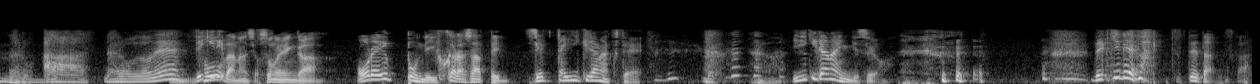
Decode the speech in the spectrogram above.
なるほど。ああ、なるほどね。できればなんですよ、その辺が。俺一本で行くからさって絶対言い切らなくて。言い切らないんですよ。できればっつってたんですか？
